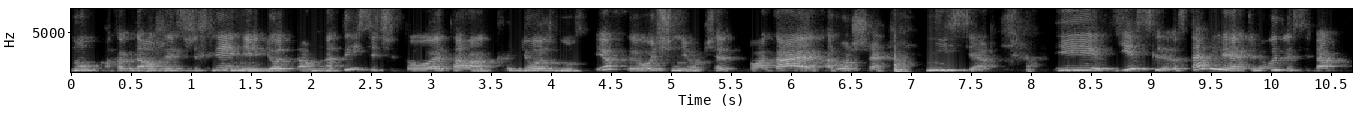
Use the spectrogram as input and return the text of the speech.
Ну, а когда уже исчисление идет там на тысячи, то это грандиозный успех и очень вообще благая, хорошая миссия. И если ставили ли вы для себя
